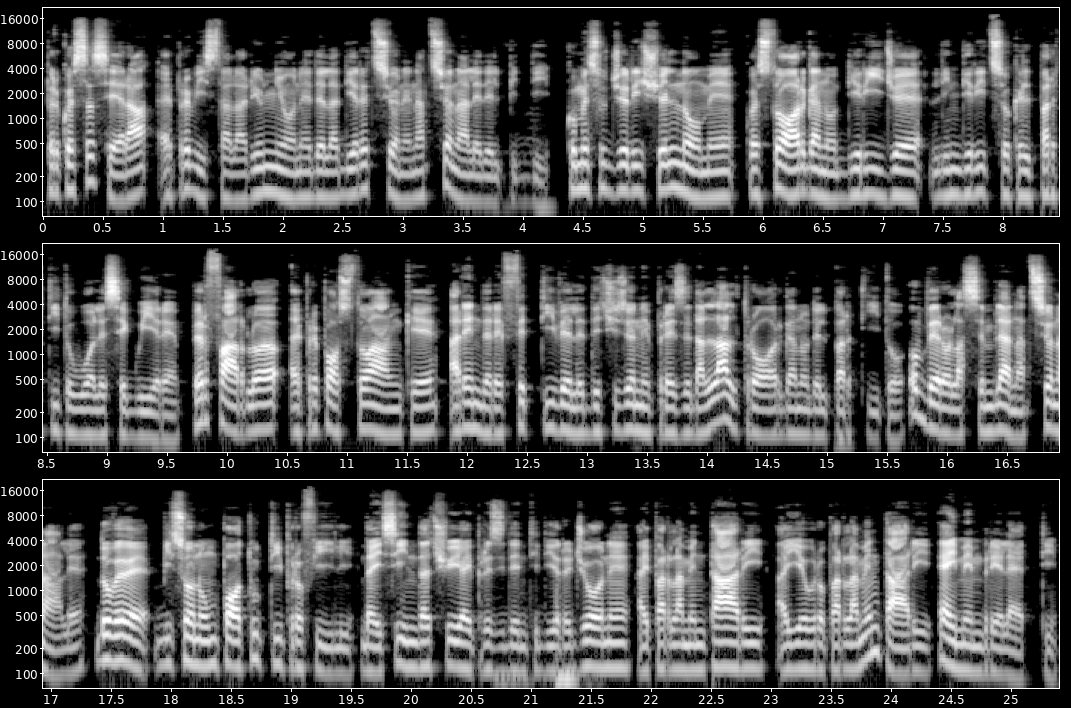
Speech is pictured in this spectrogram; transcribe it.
Per questa sera è prevista la riunione della direzione nazionale del PD. Come suggerisce il nome, questo organo dirige l'indirizzo che il partito vuole seguire. Per farlo è preposto anche a rendere effettive le decisioni prese dall'altro organo del partito, ovvero l'Assemblea nazionale, dove vi sono un po' tutti i profili, dai sindaci ai presidenti di regione, ai parlamentari, agli europarlamentari e ai membri eletti.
